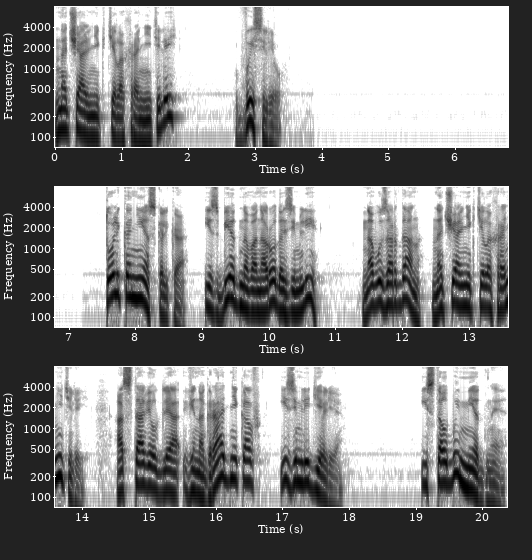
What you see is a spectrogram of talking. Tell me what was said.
начальник телохранителей, выселил. Только несколько из бедного народа земли Навузардан, начальник телохранителей, оставил для виноградников и земледелия. И столбы медные,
